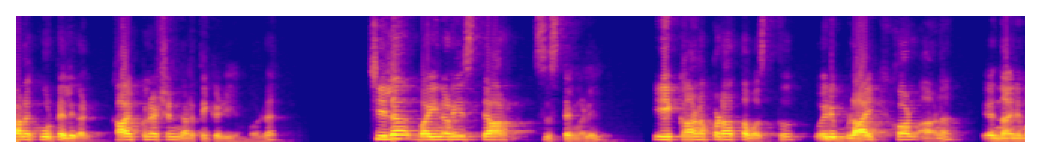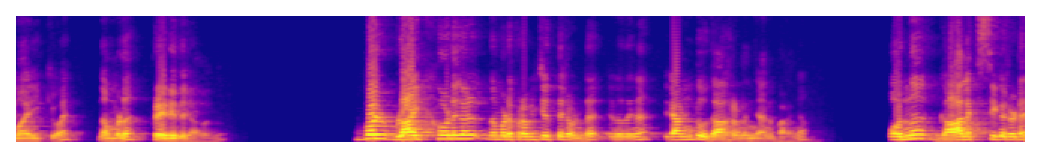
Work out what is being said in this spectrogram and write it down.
കണക്കുകൂട്ടലുകൾ കാൽക്കുലേഷൻ നടത്തി കഴിയുമ്പോൾ ചില ബൈനറി സ്റ്റാർ സിസ്റ്റങ്ങളിൽ ഈ കാണപ്പെടാത്ത വസ്തു ഒരു ബ്ലാക്ക് ഹോൾ ആണ് എന്ന് അനുമാനിക്കുവാൻ നമ്മൾ പ്രേരിതരാകുന്നു. ഇപ്പോൾ ബ്ലാക്ക് ഹോളുകൾ നമ്മുടെ പ്രപഞ്ചത്തിലുണ്ട് എന്നതിന് രണ്ട് ഉദാഹരണം ഞാൻ പറഞ്ഞു. ഒന്ന് ഗാലക്സികളുടെ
